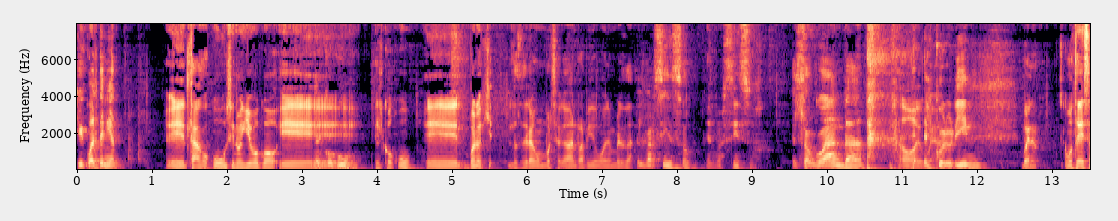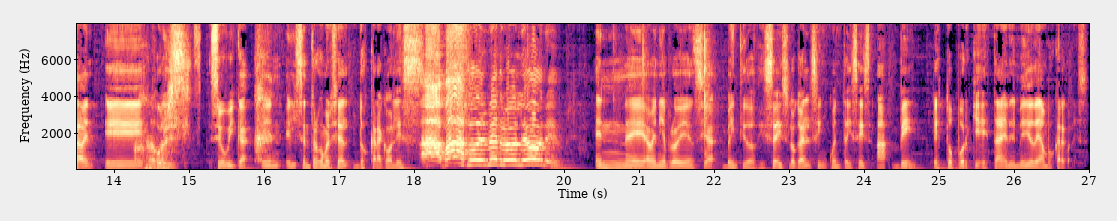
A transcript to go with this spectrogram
¿Qué, ¿Cuál tenían? Eh, estaba Goku, si no me equivoco. eh, El Goku. El Goku. Eh, bueno, es que los de Dragon Ball se acaban rápido, weón, en verdad. El Barcinzo, El Marcinzo. el Songoanda, Ay, el. Kururin. Bueno, como ustedes saben, eh, Holy se ubica en el centro comercial Dos Caracoles, ¡Ah, paso del Metro de los Leones! en eh, Avenida Providencia 2216, local 56AB. Esto porque está en el medio de ambos caracoles.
